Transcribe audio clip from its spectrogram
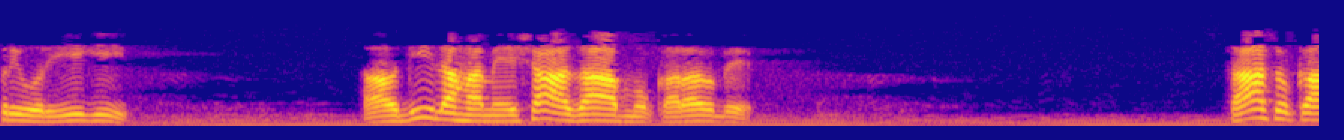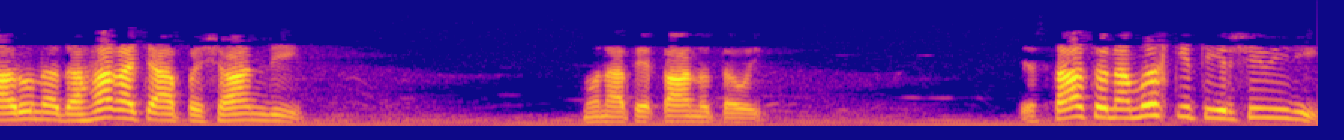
پریوريږي او دی له همیشه عذاب مقرر دی. تاسو کارونه د هغه چا په شان دي منافقانو ته وي چې تاسو نمخ کې تیر شوي دي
